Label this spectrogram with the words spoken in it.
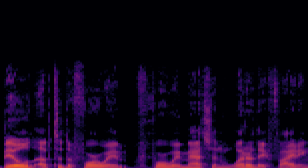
build up to the four way four way match, then what are they fighting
